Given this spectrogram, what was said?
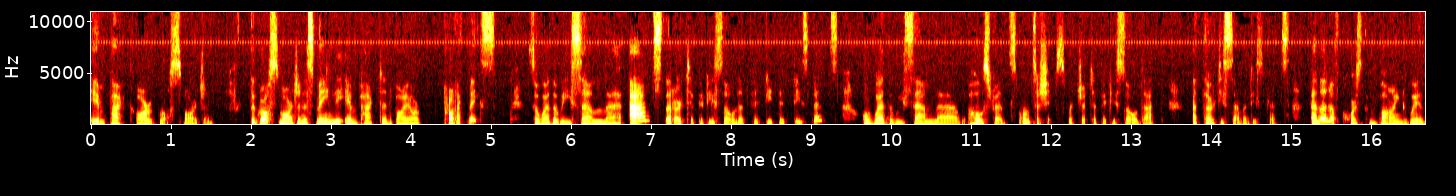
impact our gross margin. The gross margin is mainly impacted by our product mix, so whether we sell ads that are typically sold at 50/50 splits, or whether we sell host-read sponsorships, which are typically sold at 30/70 splits. And then, of course, combined with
